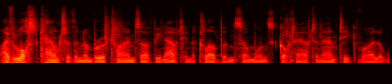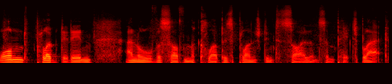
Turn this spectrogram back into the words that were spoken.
I've lost count of the number of times I've been out in a club and someone's got out an antique violet wand, plugged it in, and all of a sudden the club is plunged into silence and pitch black.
